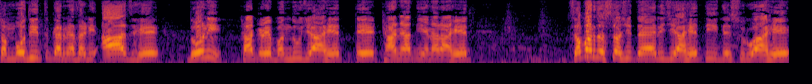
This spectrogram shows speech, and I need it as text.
संबोधित करण्यासाठी आज हे दोन्ही ठाकरे बंधू जे आहेत ते ठाण्यात येणार आहेत. जबरदस्त अशी तयारी जी आहे ती इथे सुरू आहे.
